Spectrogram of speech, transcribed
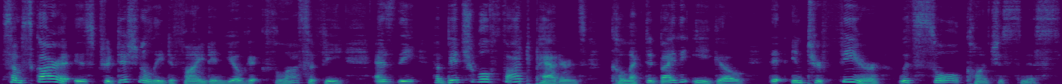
Samskara is traditionally defined in yogic philosophy as the habitual thought patterns collected by the ego that interfere with soul consciousness.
